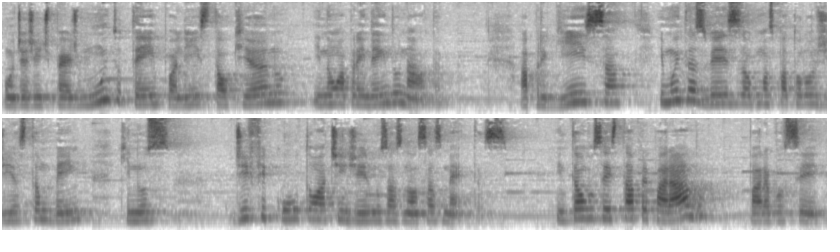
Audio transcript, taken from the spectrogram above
onde a gente perde muito tempo ali stalkeando e não aprendendo nada. A preguiça e muitas vezes algumas patologias também que nos dificultam atingirmos as nossas metas. Então você está preparado para você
